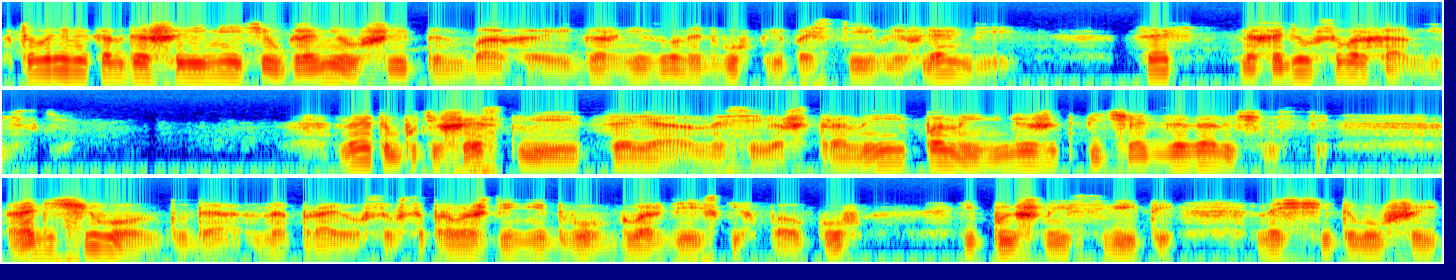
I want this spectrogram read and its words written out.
В то время, когда Шереметьев громил Шлиппенбаха и гарнизоны двух крепостей в Лифляндии, царь находился в Архангельске. На этом путешествии царя на север страны поныне лежит печать загадочности — Ради чего он туда направился в сопровождении двух гвардейских полков и пышной свиты, насчитывавшей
